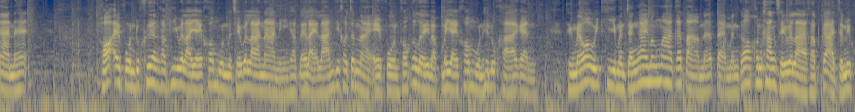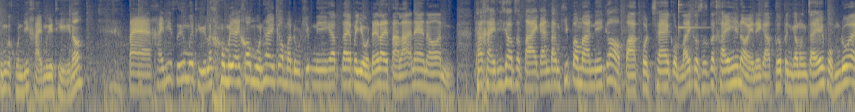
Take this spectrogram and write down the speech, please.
งานนะฮะเพราะ iPhone ทุกเครื่องครับที่เวลาย้ายข้อมูลมันใช้เวลานานอย่างนี้ครับหลายๆร้านที่เขาจำหน่าย iPhone เขาก็เลยแบบไม่ย้ายข้อมูลให้ลูกค้ากัน ถึงแม้ว่าวิธีมันจะง่ายมากๆก็ตามนะ แต่มันก็ค่อนข้างใช้เวลาครับก็อาจจะไม่คุ้มกับคนที่ขายมือถือเนาะ แต่ใครที่ซื้อมือถือแล้วเขาไม่ย้ายข้อมูลให้ก็มาดูคลิปนี้ครับ ได้ประโยชน์ได้ไร้สาระแน่นอน ถ้าใครที่ชอบสไตล์การทำคลิปประมาณนี้ก็ฝากกดแชร์กดไลค์กด subscribe ให้หน่อยนะครับเพื่อเป็นกำลังใจให้ผมด้วย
